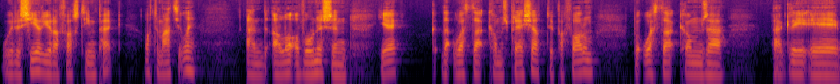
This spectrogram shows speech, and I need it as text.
Whereas here you're a first team pick automatically, and a lot of onus, and yeah, that with that comes pressure to perform, but with that comes a a great uh,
